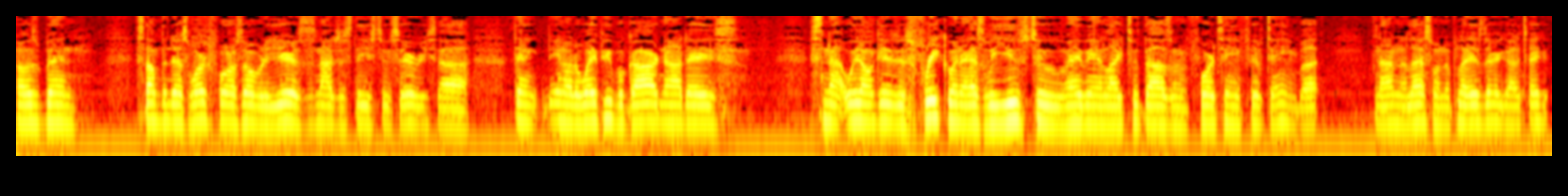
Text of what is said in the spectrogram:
it's, it's been something that's worked for us over the years. It's not just these two series. Uh, I think, you know, the way people guard nowadays, it's not we don't get it as frequent as we used to maybe in like 2014 15 but nonetheless when the play is there you got to take it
